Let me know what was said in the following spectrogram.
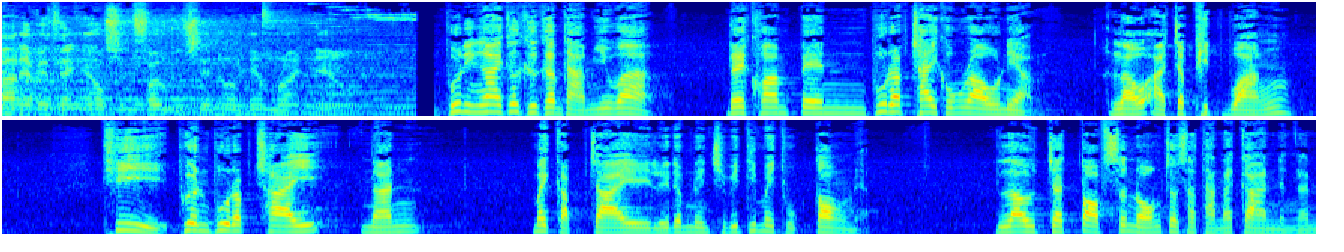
about everything else and focus in on Him right now. พูดง่ายๆก็คือคำถามนี้ว่า ในความเป็นผู้รับใช้ของเราเนี่ยเราอาจจะผิดหวังที่เพื่อนผู้รับใช้นั้นไม่กลับใจหรือดำเนินชีวิตที่ไม่ถูกต้องเนี่ยเราจะตอบสนองต่อสถานการณ์อย่างนั้น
